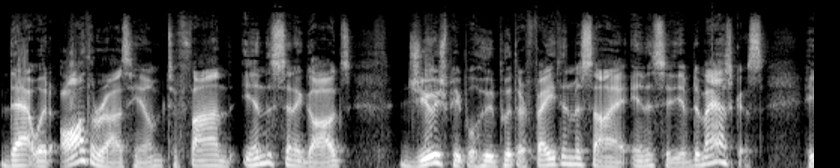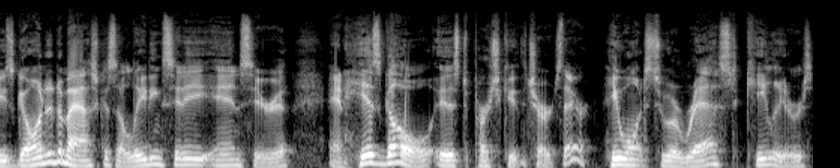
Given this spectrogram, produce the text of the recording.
that would authorize him to find in the synagogues Jewish people who'd put their faith in Messiah in the city of Damascus. He's going to Damascus, a leading city in Syria, and his goal is to persecute the church there. He wants to arrest key leaders,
